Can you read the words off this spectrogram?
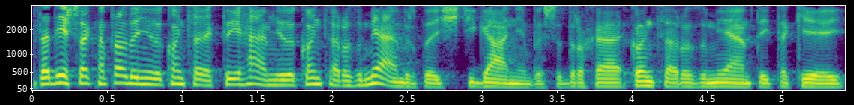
Wtedy jeszcze tak naprawdę nie do końca, jak to jechałem, nie do końca rozumiałem, że to jest ściganie, bo jeszcze trochę końca rozumiałem tej takiej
